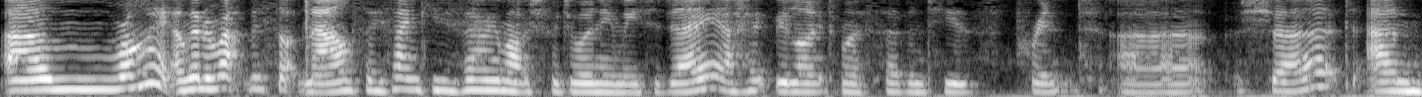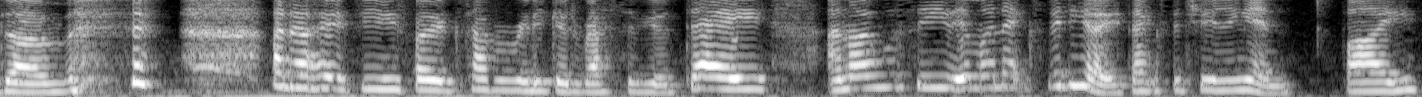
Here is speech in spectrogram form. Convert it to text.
um, right, I'm going to wrap this up now. So thank you very much for joining me today. I hope you liked my 70s print uh, shirt and um, and I hope you folks have a really good rest of your day and I will see you in my next video. Thanks for tuning in. Bye.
